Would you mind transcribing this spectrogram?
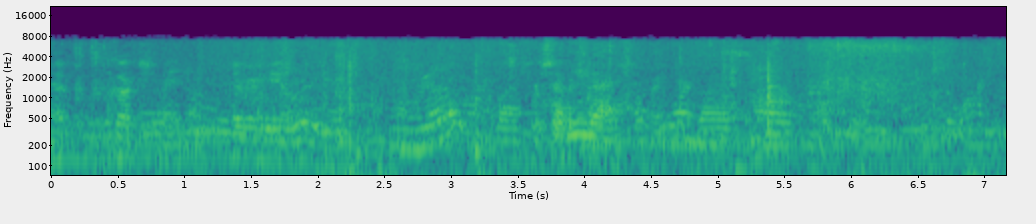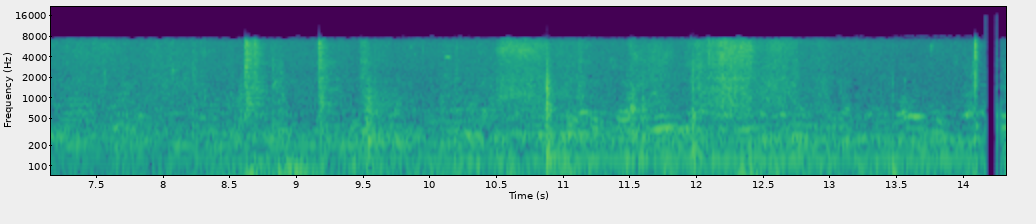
That's cooks, every meal. For seventy guys. Yeah.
